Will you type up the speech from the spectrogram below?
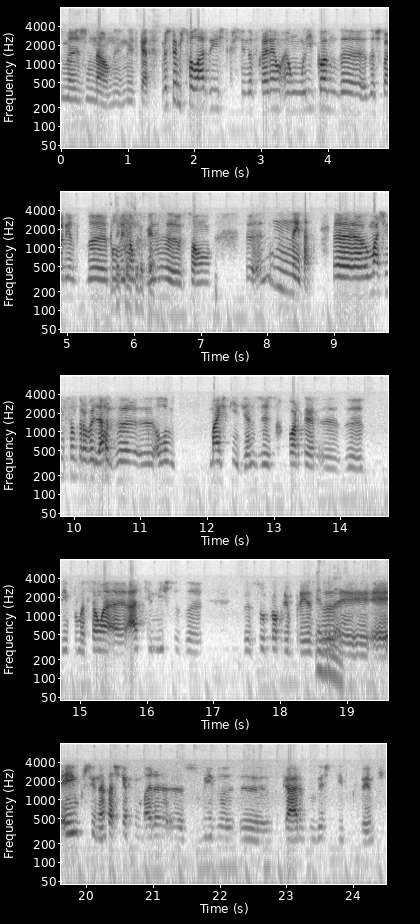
mas não, nem, nem sequer. Mas temos de falar disto. Cristina Ferreira é um, é um ícone da, da história da televisão cultura portuguesa. São. eh, nem tanto. Eh, o máximo são trabalhados eh, ao longo de mais de 15 anos, desde repórter eh, de, de informação a, a acionista da, da sua própria empresa. É. É, é- é impressionante. Acho que é a primeira eh, subida eh, de cargo deste tipo que vemos.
